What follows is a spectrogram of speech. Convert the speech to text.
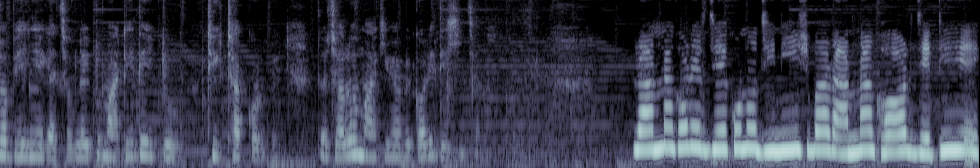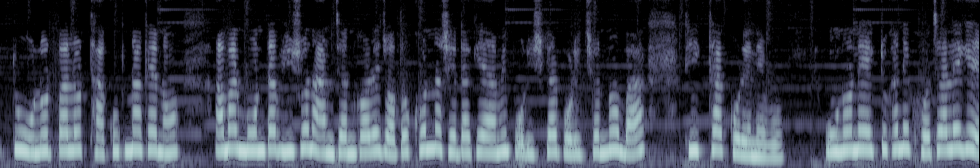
সব ভেঙে গেছে, ওগুলো একটু মাটি দিয়ে একটু ঠিকঠাক করবে। তো চলো মা কীভাবে করি দেখি চলো। রান্নাঘরের যে কোনো জিনিস বা রান্নাঘর যেটি একটু উলট পালট থাকুক না কেন, আমার মনটা ভীষণ আনচান করে, যতক্ষণ না সেটাকে আমি পরিষ্কার, পরিচ্ছন্ন বা ঠিকঠাক করে নেব। উনুনে একটুখানি খোঁচা লেগে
